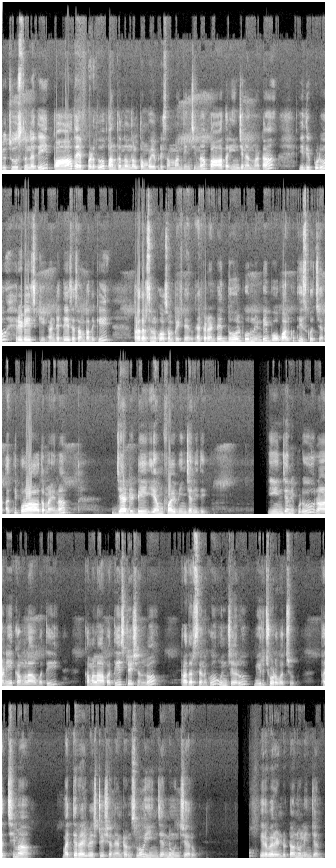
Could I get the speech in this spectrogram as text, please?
మీరు చూస్తున్నది పాత ఎప్పటిదో పంతొమ్మిది వందల తొంభై ఒకటి సంబంధించిన పాత ఇంజిన్ అనమాట ఇది ఇప్పుడు హెరిటేజ్కి అంటే దేశ సంపదకి ప్రదర్శన కోసం పెట్టారు. ఎక్కడంటే ధోల్పూర్ నుండి భోపాల్కు తీసుకొచ్చారు. అతి పురాతనమైన జెడ్డిఎం ఫైవ్ ఇంజన్ ఇది. ఈ ఇంజన్ ఇప్పుడు రాణి కమలాపతి కమలాపతి స్టేషన్లో ప్రదర్శనకు ఉంచారు. మీరు చూడవచ్చు. పశ్చిమ మధ్య రైల్వే స్టేషన్ ఎంట్రన్స్లో ఈ ఇంజన్ని ఉంచారు. ఇరవై రెండు టన్నుల ఇంజన్.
